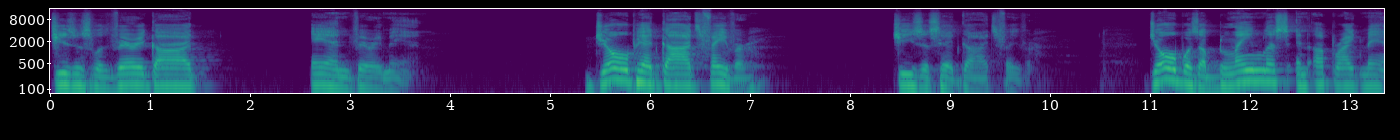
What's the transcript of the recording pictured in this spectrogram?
Jesus was very God and very man. Job had God's favor. Jesus had God's favor. Job was a blameless and upright man.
